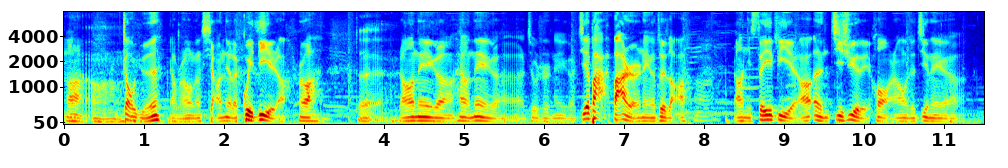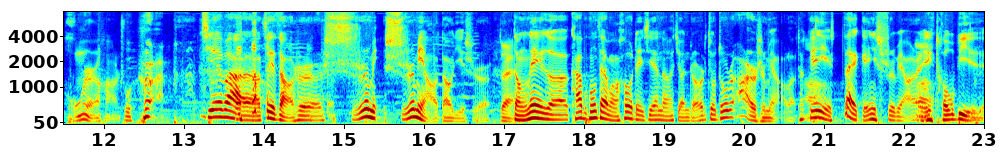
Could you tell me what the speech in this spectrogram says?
啊啊，赵云，要不然我能想起来跪地上是吧？对，然后那个还有那个就是那个街霸八人那个最早，然后你 C B，然后摁继续了以后，然后我就记那个红人好像出，街霸最早是十秒 十秒倒计时，对，等那个卡普空再往后这些呢卷轴就都是二十秒了，他给你再给你十秒让你投币去，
